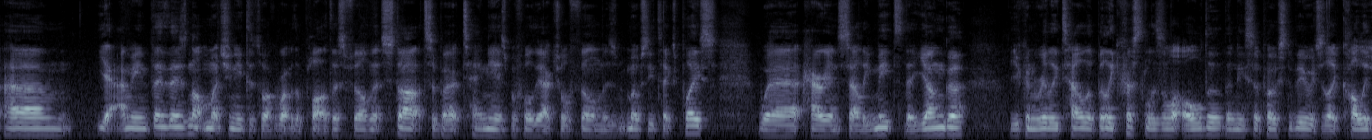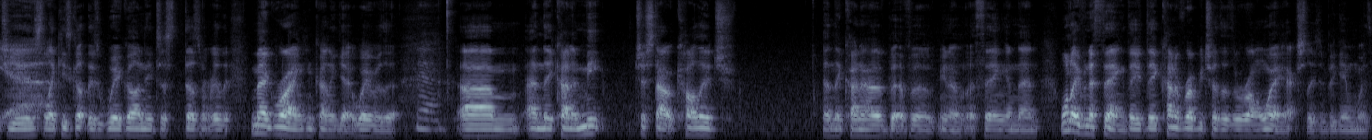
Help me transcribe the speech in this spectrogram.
Um, yeah, I mean, there's not much you need to talk about with the plot of this film. It starts about 10 years before the actual film is mostly takes place, where Harry and Sally meet. They're younger. You can really tell that Billy Crystal is a lot older than he's supposed to be, which is like college years. Like he's got this wig on, he just doesn't really. Meg Ryan can kind of get away with it. Yeah. Um, and they kind of meet just out of college, and they kind of have a bit of a you know a thing, and then well not even a thing. They they kind of rub each other the wrong way actually to begin with,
